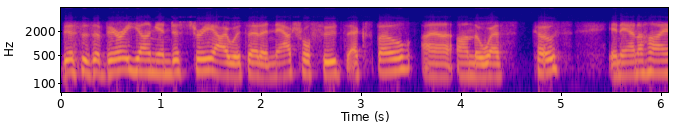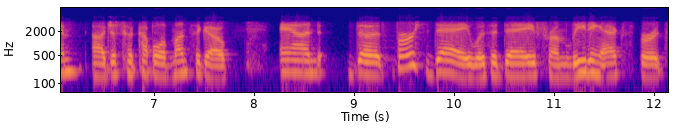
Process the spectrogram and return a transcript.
this is a very young industry. I was at a natural foods expo uh, on the West Coast in Anaheim uh, just a couple of months ago, and the first day was a day from leading experts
